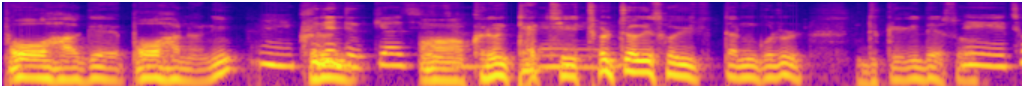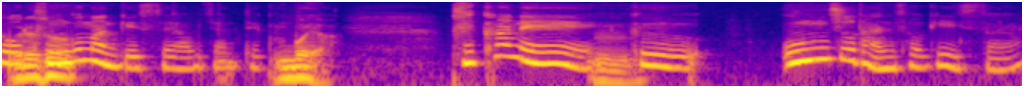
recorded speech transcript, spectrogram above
보호하게 보호하느니 음, 그게 느껴지죠. 어, 그런 대책이 예. 철저하게 서 있다는 것을 느끼게 돼서 네, 저 그래서 궁금한 게 있어요, 아버지한테. 근데 뭐야 북한에 음. 그 음주 단속이 있어요?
